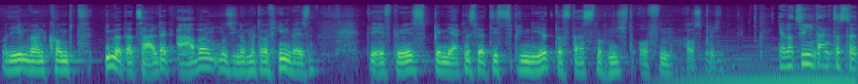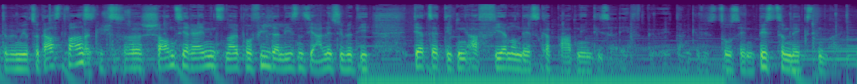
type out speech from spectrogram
und irgendwann kommt immer der Zahltag. Aber, muss ich nochmal darauf hinweisen, die FPÖ ist bemerkenswert diszipliniert, dass das noch nicht offen rausbricht. Gernot, vielen Dank, dass du heute bei mir zu Gast warst. Dankeschön. Äh, schauen Sie rein ins neue Profil, da lesen Sie alles über die derzeitigen Affären und Eskapaden in dieser FPÖ. Fürs Zusehen. Bis zum nächsten Mal.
